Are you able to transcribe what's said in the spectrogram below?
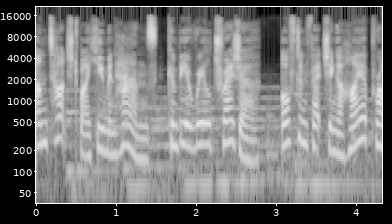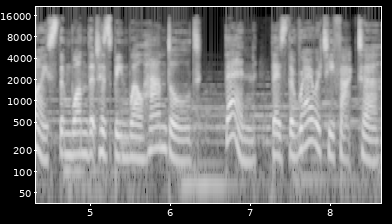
untouched by human hands, can be a real treasure, often fetching a higher price than one that has been well handled. Then, there's the rarity factor.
